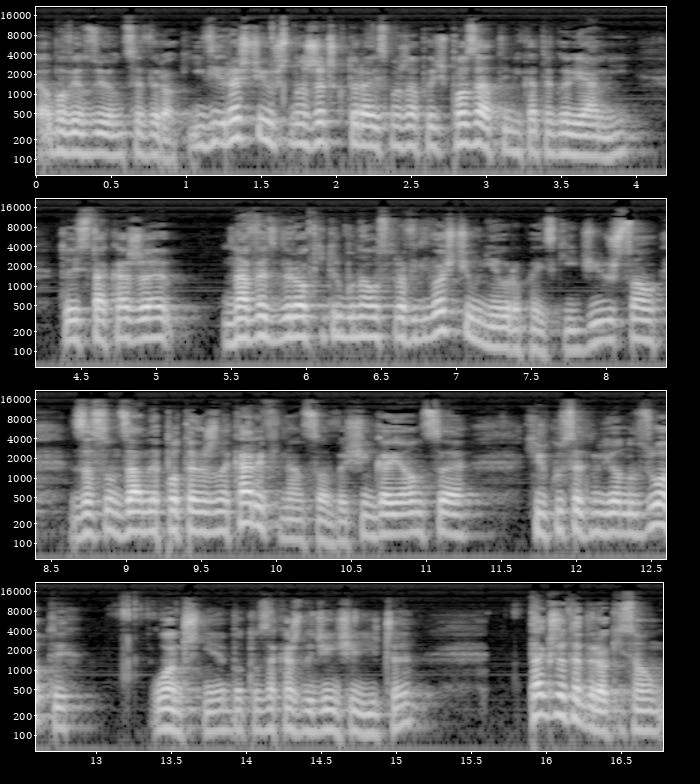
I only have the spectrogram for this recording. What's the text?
obowiązujące wyroki. I wreszcie już no, rzecz, która jest, można powiedzieć, poza tymi kategoriami, to jest taka, że nawet wyroki Trybunału Sprawiedliwości Unii Europejskiej, gdzie już są zasądzane potężne kary finansowe, sięgające kilkuset milionów złotych łącznie, bo to za każdy dzień się liczy, także te wyroki są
